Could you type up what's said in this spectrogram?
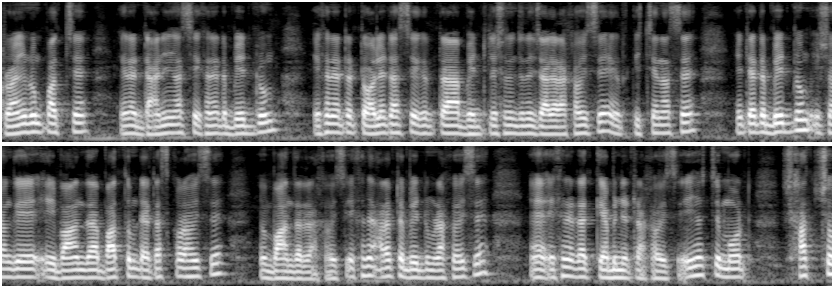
ড্রয়িং রুম পাচ্ছে। এখানে ডাইনিং আছে, এখানে একটা বেডরুম এখানে একটা টয়লেট আছে একটা ভেন্টিলেশনের জন্য জায়গা রাখা হয়েছে, একটা কিচেন আছে। এটা একটা বেডরুম এর সঙ্গে এই বারান্দা বাথরুমটা অ্যাটাচ করা হয়েছে এবং বারান্দা রাখা হয়েছে। এখানে আরেকটা বেডরুম রাখা হয়েছে এখানে একটা ক্যাবিনেট রাখা হয়েছে। এই হচ্ছে মোট সাতশো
